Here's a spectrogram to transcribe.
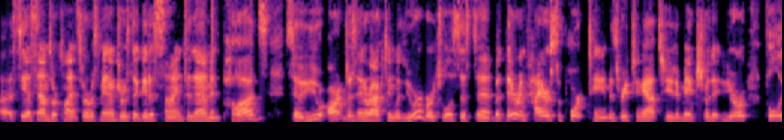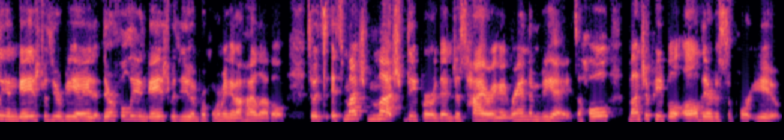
uh, CSMs or client service managers that get assigned to them in pods. So you aren't just interacting with your virtual assistant, but their entire support team is reaching out to you to make sure that you're fully engaged with your VA, that they're fully engaged with you and performing at a high level. So it's it's much much deeper than just hiring a random VA. It's a whole bunch of people all there to support you.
